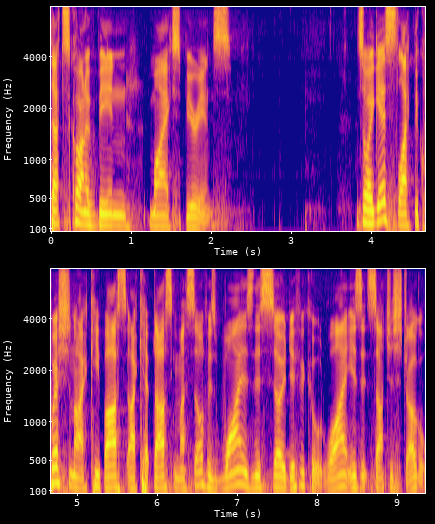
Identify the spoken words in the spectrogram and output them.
that's kind of been my experience. So I guess like the question I keep ask, I kept asking myself is why is this so difficult? Why is it such a struggle?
